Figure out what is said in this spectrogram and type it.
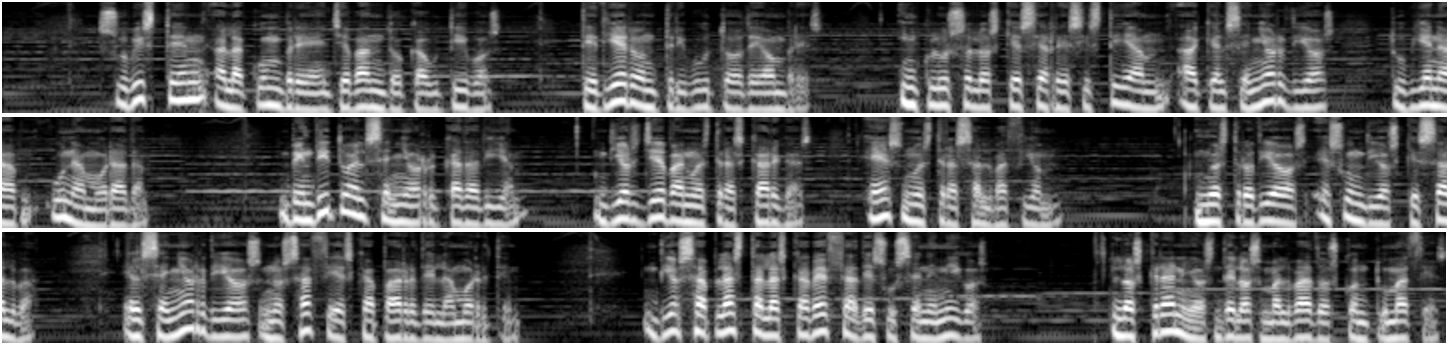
Subiste a la cumbre llevando cautivos, te dieron tributo de hombres, incluso los que se resistían a que el Señor Dios tuviera una morada. Bendito el Señor cada día. Dios lleva nuestras cargas, es nuestra salvación. Nuestro Dios es un Dios que salva. El Señor Dios nos hace escapar de la muerte. Dios aplasta las cabezas de sus enemigos, los cráneos de los malvados contumaces.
